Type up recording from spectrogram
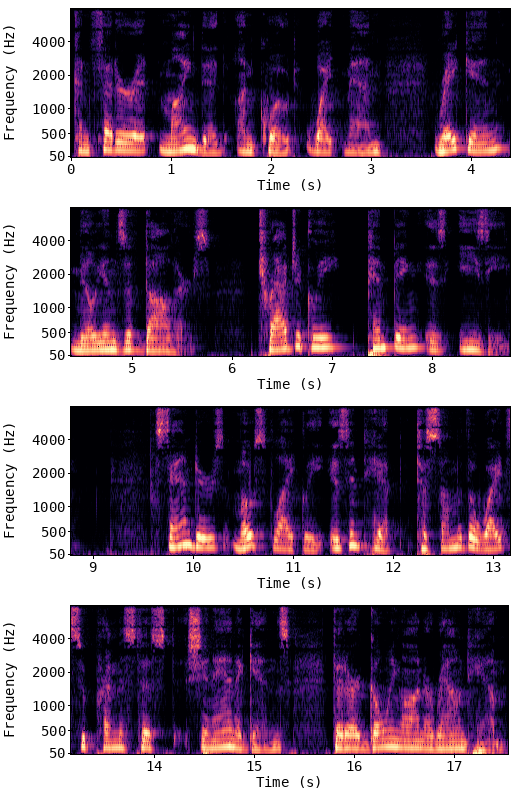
Confederate minded, unquote, white men rake in millions of dollars. Tragically, pimping is easy. Sanders most likely isn't hip to some of the white supremacist shenanigans that are going on around him,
